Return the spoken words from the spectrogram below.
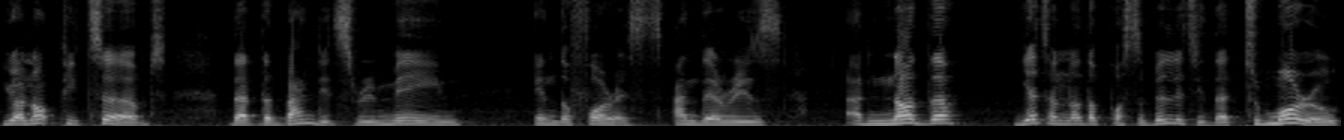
you are not perturbed that the bandits remain in the forests, and there is another, yet another possibility that tomorrow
